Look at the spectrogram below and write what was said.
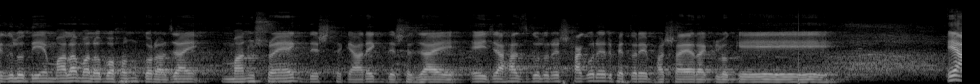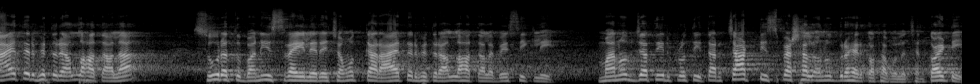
এগুলো দিয়ে মালামাল বহন করা যায়। মানুষরা এক দেশ থেকে আরেক দেশে যায়। এই জাহাজগুলোরে সাগরের ভেতরে ভাসায় রাখল কে? এই আয়াতের ভেতরে আল্লাহ তালা সুরত বানি ইসরায়েলের এই চমৎকার আয়াতের ভেতরে আল্লাহ তালা বেসিকলি মানব জাতির প্রতি তার চারটি স্পেশাল অনুগ্রহের কথা বলেছেন। কয়টি?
